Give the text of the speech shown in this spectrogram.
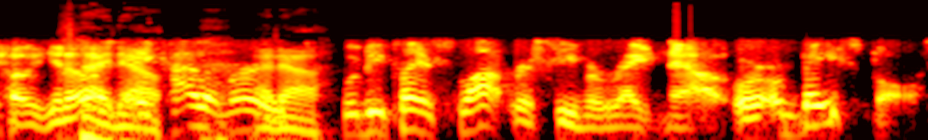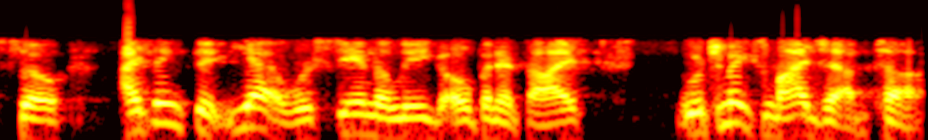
ago. You know, I know. Kyler I Murray know. would be playing slot receiver right now, or, or baseball. So I think that yeah, we're seeing the league open its eyes which makes my job tough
